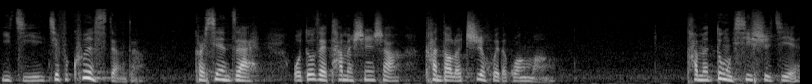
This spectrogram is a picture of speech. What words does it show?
以及杰夫·昆斯等等。可现在，我都在他们身上看到了智慧的光芒。他们洞悉世界，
